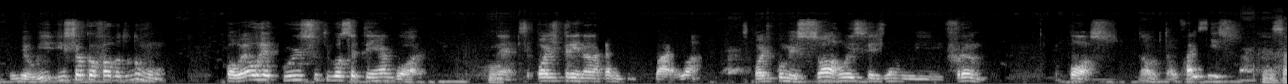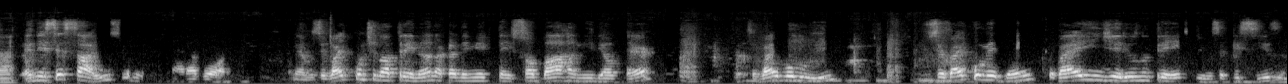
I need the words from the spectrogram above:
entendeu? Isso é o que eu falo para todo mundo. Qual é o recurso que você tem agora? Né? Você pode treinar na academia do bairro lá? Você pode comer só arroz, feijão e frango? Posso. Não, então faz isso. Exato. É necessário isso é agora. Né? Você vai continuar treinando na academia que tem só barra, milha e halter. Você vai evoluir. Você vai comer bem. Você vai ingerir os nutrientes que você precisa.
